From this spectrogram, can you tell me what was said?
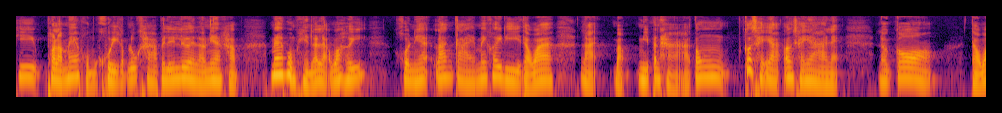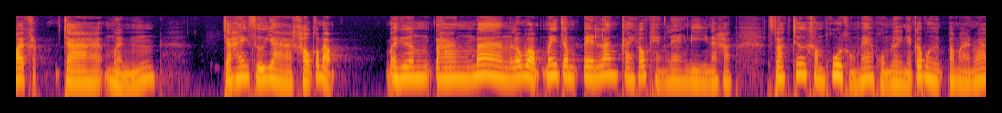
ที่พอเราแม่ผมคุยกับลูกค้าไปเรื่อยๆแล้วเนี่ยครับแม่ผมเห็นแล้วแหละว่าเฮ้ยคนนี้ร่างกายไม่ค่อยดี แต่ว่าหลายแบบมีปัญหาต้องก็ใช้ยาต้องใช้ยาแหละ แล้วก็แต่ว่าจะเหมือนจะให้ซื้อยาเขาก็แบบเรื่องตังบ้าง แล้วแบบไม่จำเป็นร่างกายเขาแข็งแรงดีนะครับสตรัคเจอร์คำพูดของแม่ผมเลยเนี่ยก็ประมาณว่า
